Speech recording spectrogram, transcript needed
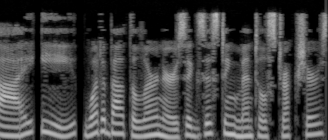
I.e., what about the learner's existing mental structures?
